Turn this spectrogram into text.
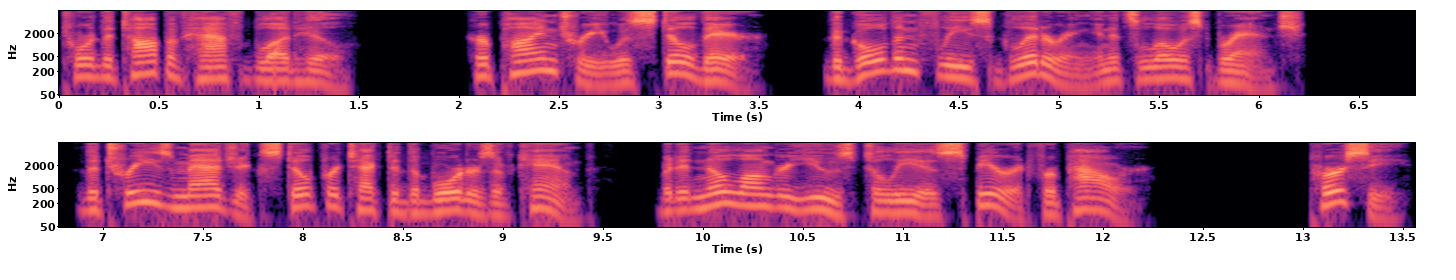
toward the top of Half-Blood Hill. Her pine tree was still there, the golden fleece glittering in its lowest branch. The tree's magic still protected the borders of camp, but it no longer used Talia's spirit for power. Percy,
